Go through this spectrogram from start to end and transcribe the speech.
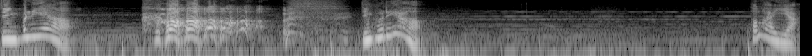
จริงปะเนี่ย จริงปะเนี่ย เท่าไหร่อะ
